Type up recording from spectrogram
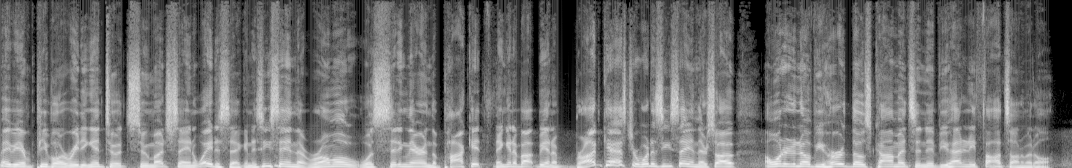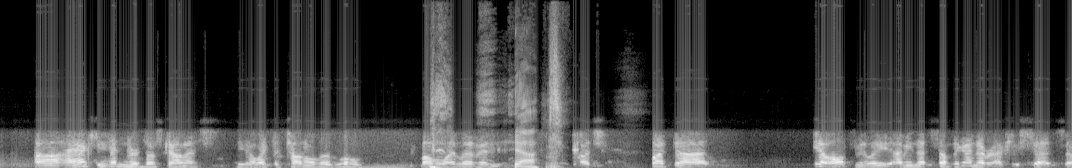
maybe people are reading into it too much, saying, wait a second, is he saying that Romo was sitting there in the pocket thinking about being a broadcaster? What is he saying there? So I, I wanted to know if you heard those comments and if you had any thoughts on them at all. Uh, I actually hadn't heard those comments. You know, like the tunnel, the little bubble I live in. Yeah. Much. But uh, you know, ultimately, I mean, that's something I never actually said. So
